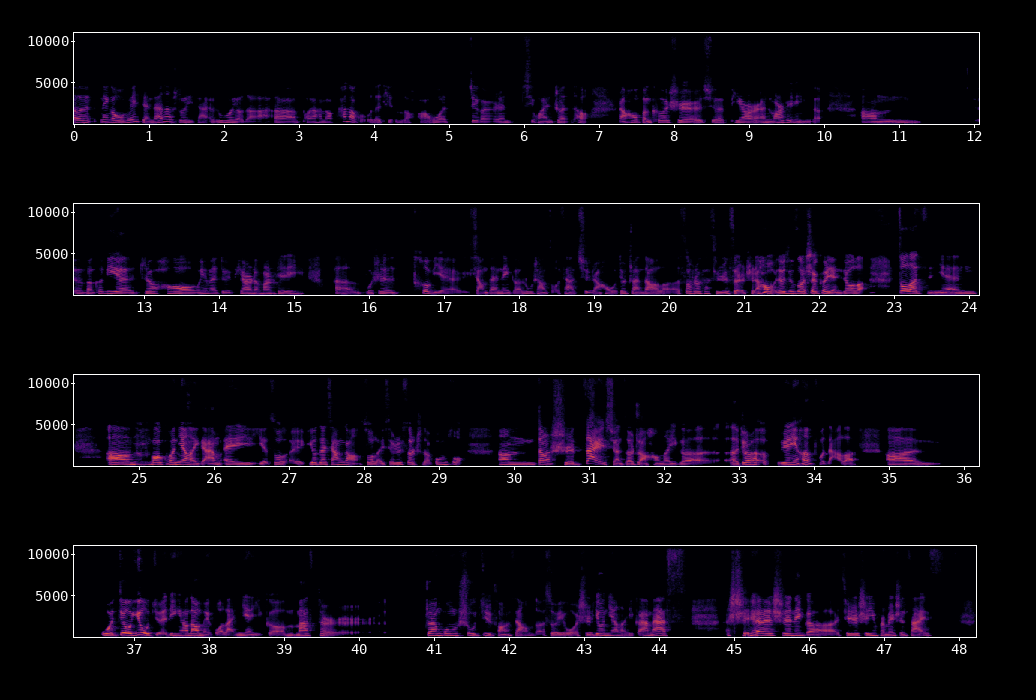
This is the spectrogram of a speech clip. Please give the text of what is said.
呃，那个我可以简单的说一下，如果有的呃朋友还没有看到过我的帖子的话，我这个人喜欢折腾，然后本科是学 PR and marketing 的，嗯，呃，本科毕业之后，因为对 PR 的 marketing，呃，不是特别想在那个路上走下去，然后我就转到了 social sex research，然后我就去做社科研究了，做了几年。嗯，包括念了一个 MA，也做了，又在香港做了一些 research 的工作。嗯，当时在选择转行的一个，呃，就是原因很复杂了，呃，我就又决定要到美国来念一个 master，专攻数据方向的，所以我是又念了一个 MS，是是那个其实是 information science，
